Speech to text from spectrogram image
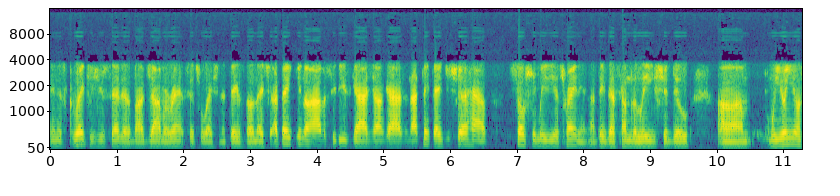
and it's great as you said that about Ja Morant situation and things of that nature. I think you know obviously these guys, young guys, and I think they should have social media training. I think that's something the league should do. Um, when you're in your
